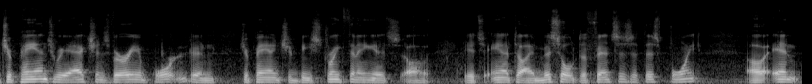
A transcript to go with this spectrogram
Japan's reaction is very important, and Japan should be strengthening its uh, its anti-missile defenses at this point. Uh, and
